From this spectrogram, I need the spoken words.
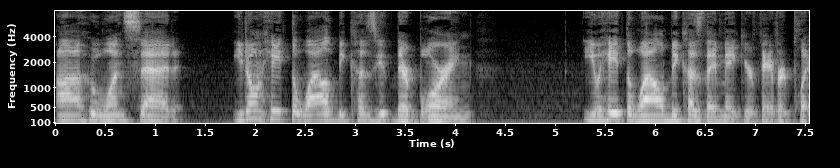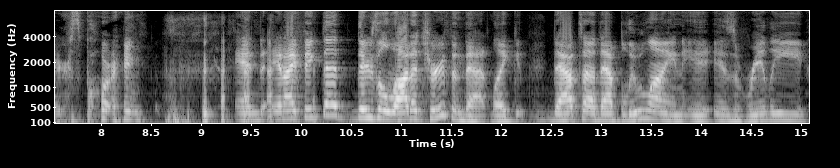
Uh, who once said, "You don't hate the wild because you, they're boring. You hate the wild because they make your favorite players boring." and and I think that there's a lot of truth in that. Like that uh, that blue line is, really.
